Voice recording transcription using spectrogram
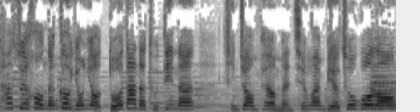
他最后能够拥有多大的土地呢？听众朋友们，千万别错过喽！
